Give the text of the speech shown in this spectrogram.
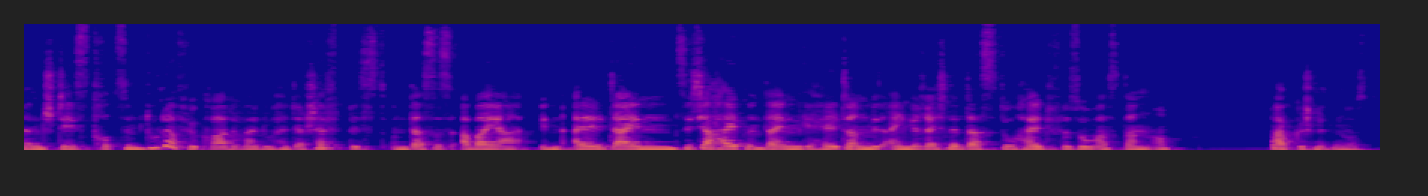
dann stehst trotzdem du dafür gerade, weil du halt der Chef bist. Und das ist aber ja in all deinen Sicherheiten und deinen Gehältern mit eingerechnet, dass du halt für sowas dann auch abgeschnitten wirst.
